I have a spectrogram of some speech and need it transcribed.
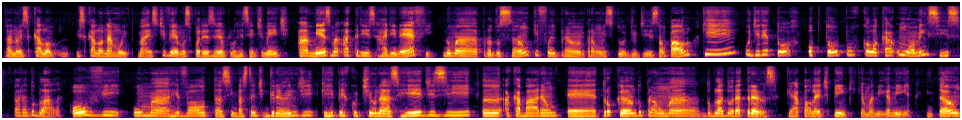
para não escalo, escalonar muito, mas tivemos, por exemplo, recentemente a mesma atriz Harinef numa produção que foi para um estúdio de São Paulo, que o diretor optou por colocar um homem cis para dublá-la. Houve uma revolta assim bastante grande que repercutiu nas redes e uh, acabaram é, é, trocando para uma dubladora trans, que é a Paulette Pink, que é uma amiga minha. Então,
